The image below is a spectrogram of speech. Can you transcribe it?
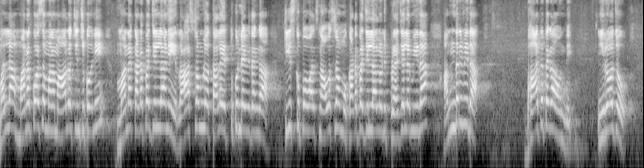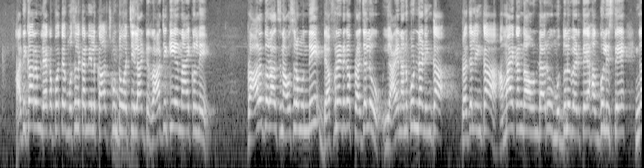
మళ్ళా మన కోసం మనం ఆలోచించుకొని మన కడప జిల్లాని రాష్ట్రంలో తల ఎత్తుకునే విధంగా తీసుకుపోవాల్సిన అవసరం కడప జిల్లాలోని ప్రజల మీద అందరి మీద బాధ్యతగా ఉంది. ఈరోజు అధికారం లేకపోతే ముసలి కన్నీళ్ళు కాల్చుకుంటూ వచ్చి ఇలాంటి రాజకీయ నాయకుల్ని ప్రాలదొరాల్సిన అవసరం ఉంది. డెఫినెట్గా ప్రజలు ఆయన అనుకుంటున్నాడు ఇంకా ప్రజలు ఇంకా అమాయకంగా ఉండారు ముద్దులు పెడితే హగ్గులు ఇస్తే ఇంకా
